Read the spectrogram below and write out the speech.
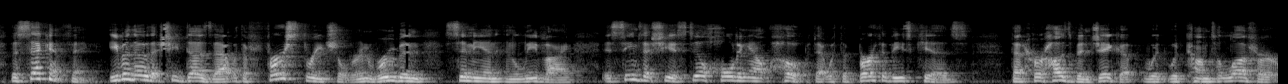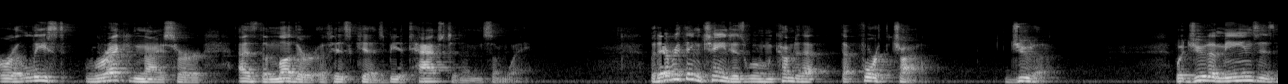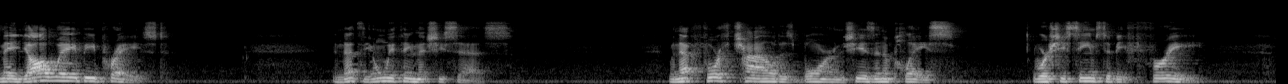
The second thing, even though that she does that with the first three children, Reuben, Simeon, and Levi, it seems that she is still holding out hope that with the birth of these kids, that her husband Jacob would, would come to love her or at least recognize her as the mother of his kids, be attached to them in some way. But everything changes when we come to that, that fourth child, Judah. What Judah means is, may Yahweh be praised. And that's the only thing that she says. When that fourth child is born, she is in a place where she seems to be free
